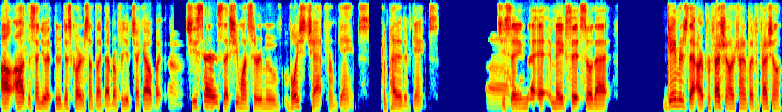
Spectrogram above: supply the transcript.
I'll, I'll have to send you it through discord or something like that bro for you to check out but Uh, she says that she wants to remove voice chat from games competitive games. She's um, saying that it makes it so that gamers that are professional or trying to play professional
